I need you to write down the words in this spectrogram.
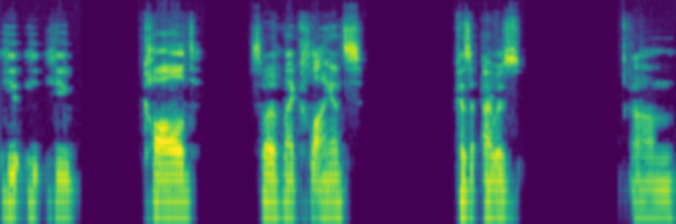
he he, he called some of my clients because I was um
